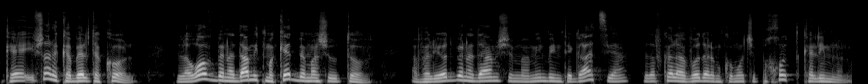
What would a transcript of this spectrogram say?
אוקיי? אי אפשר לקבל את הכל. לרוב בן אדם מתמקד במשהו טוב, אבל להיות בן אדם שמאמין באינטגרציה, זה דווקא לעבוד על המקומות שפחות קלים לנו.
